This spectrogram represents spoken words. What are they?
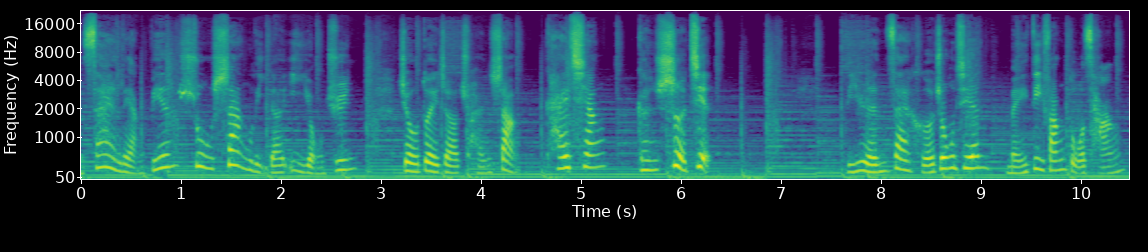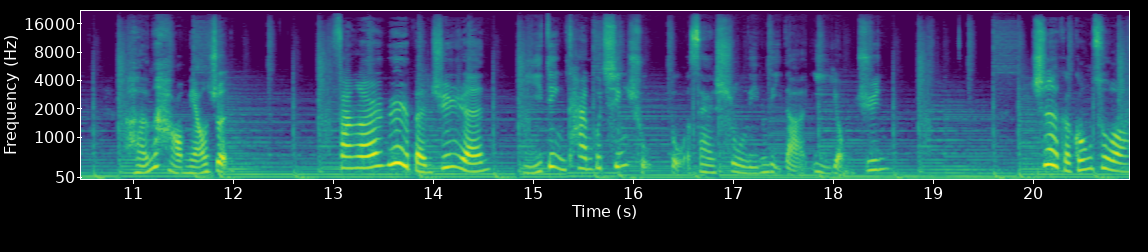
在两边树上里的义勇军就对着船上开枪跟射箭。敌人在河中间没地方躲藏。很好瞄准，反而日本军人一定看不清楚躲在树林里的义勇军。这个工作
